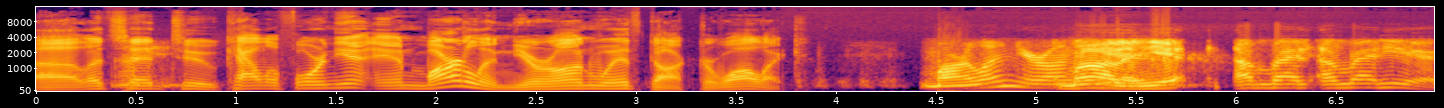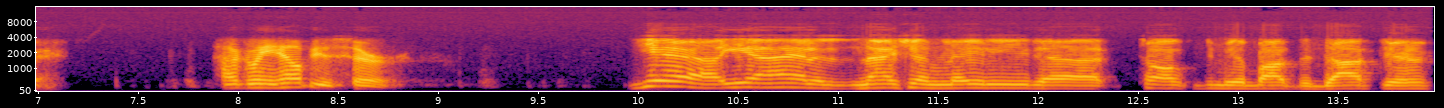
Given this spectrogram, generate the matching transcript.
Uh, let's okay. head to California and Marlon. You're on with Dr. Wallach. Marlon, you're on. Marlon, yeah, I'm right. I'm right here. How can we help you, sir? Yeah, yeah. I had a nice young lady that talked to me about the doctor,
